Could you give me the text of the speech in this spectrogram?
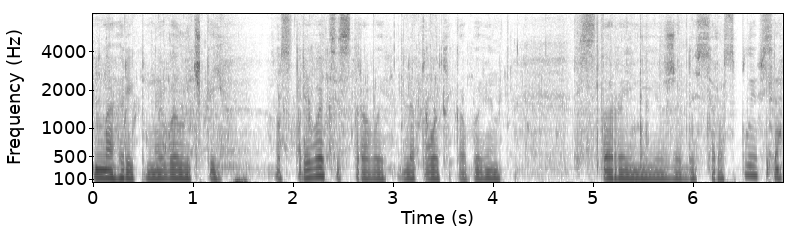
Нагріб невеличкий острівець із трави для плотика, бо він старий мій вже десь розплився.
